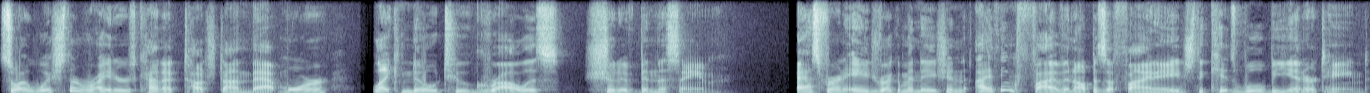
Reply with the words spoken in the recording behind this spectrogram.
So I wish the writers kind of touched on that more. Like, no two Growlithe should have been the same. As for an age recommendation, I think 5 and up is a fine age. The kids will be entertained,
